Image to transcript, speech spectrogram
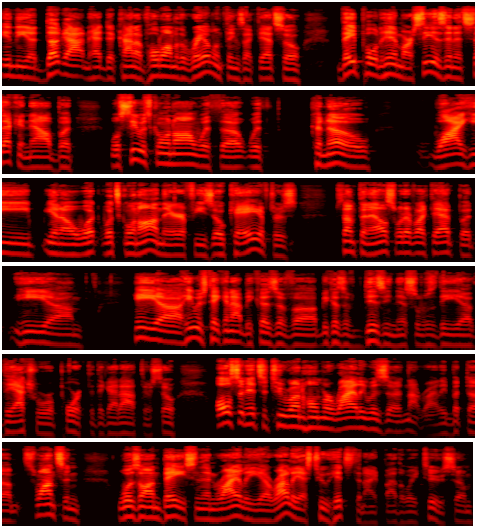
in the uh, dugout and had to kind of hold on to the rail and things like that. So they pulled him. Arcia's in at second now, but we'll see what's going on with uh, with Cano. Why he, you know, what what's going on there? If he's okay, if there's something else, whatever like that. But he um, he uh, he was taken out because of uh, because of dizziness. It was the uh, the actual report that they got out there. So Olson hits a two run homer. Riley was uh, not Riley, but um, Swanson was on base, and then Riley uh, Riley has two hits tonight, by the way, too. So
